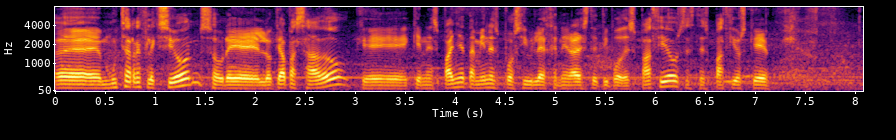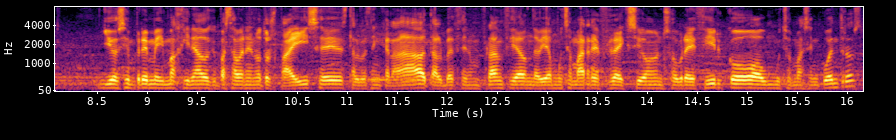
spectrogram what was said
eh, mucha reflexión sobre lo que ha pasado, que, en España también es posible generar este tipo de espacios, este espacios que yo siempre me he imaginado que pasaban en otros países, tal vez en Canadá, tal vez en Francia, donde había mucha más reflexión sobre circo, aún muchos más encuentros.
